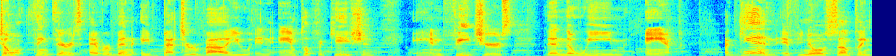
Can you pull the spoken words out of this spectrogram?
don't think there has ever been a better value in amplification and features than the WiiM amp. Again, if you know of something,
